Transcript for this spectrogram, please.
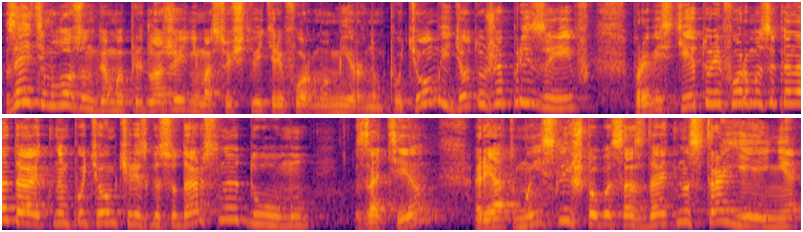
За этим лозунгом и предложением осуществить реформу мирным путем идет уже призыв провести эту реформу законодательным путем через Государственную Думу, Затем ряд мыслей, чтобы создать настроение.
